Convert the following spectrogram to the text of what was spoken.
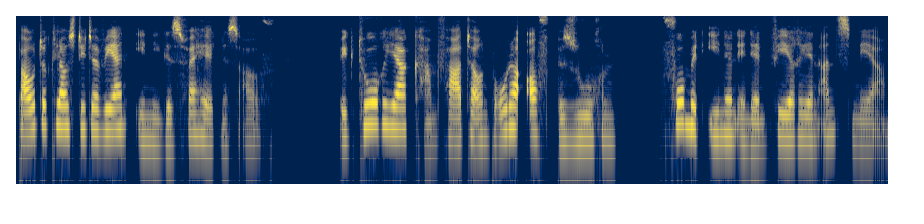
baute Klaus-Dieter W. ein inniges Verhältnis auf. Viktoria kam Vater und Bruder oft besuchen, fuhr mit ihnen in den Ferien ans Meer.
